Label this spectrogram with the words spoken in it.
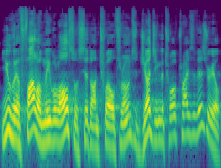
you who have followed me will also sit on twelve thrones, judging the twelve tribes of Israel.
